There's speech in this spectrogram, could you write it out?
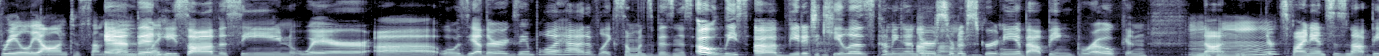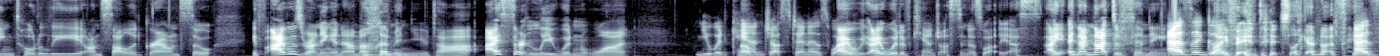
really onto something. and then like- he saw the scene where uh what was the other example I had of like someone's business? Oh, Lisa uh Vida Tequila's coming under sort Uh-huh. of scrutiny about being broke and not Mm-hmm. its finances not being totally on solid ground. So if I was running an MLM in Utah, I certainly wouldn't want you would oh. can Justin as well. I, w- I would have can Justin as well. Yes, I and I'm not defending As a good- LifeVantage. Like I'm not saying As-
